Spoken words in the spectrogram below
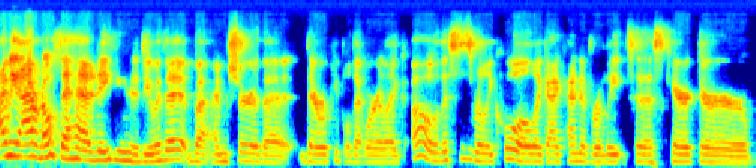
I mean, I don't know if that had anything to do with it, but I'm sure that there were people that were like, "Oh, this is really cool. Like I kind of relate to this character."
